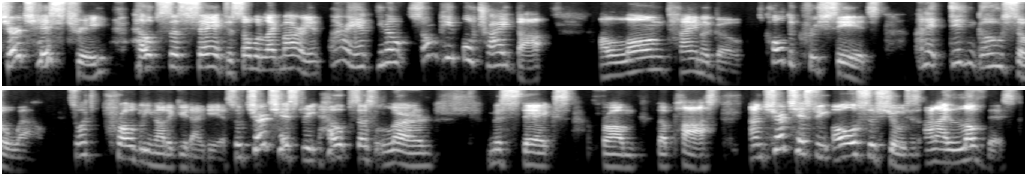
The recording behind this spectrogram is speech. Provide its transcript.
church history helps us say to someone like Marion, Marion, you know, some people tried that a long time ago. It's called the Crusades, and it didn't go so well. So it's probably not a good idea. So church history helps us learn mistakes from the past. And church history also shows us, and I love this,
